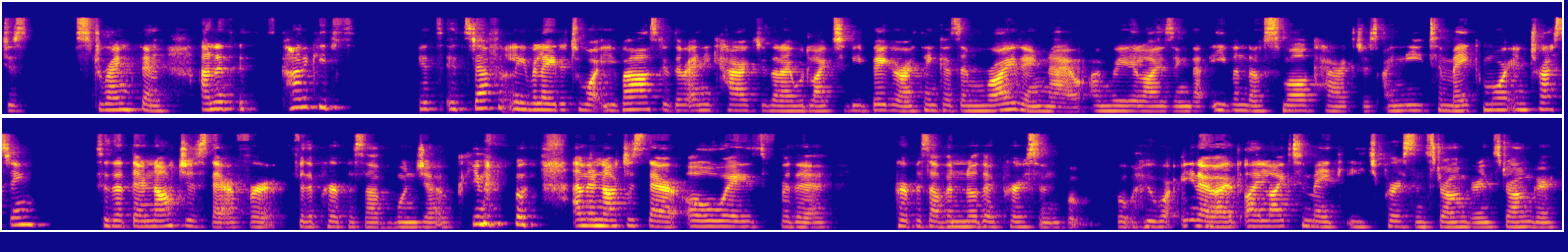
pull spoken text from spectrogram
just strengthen. And it, it kind of keeps it's it's definitely related to what you've asked. Is there any character that I would like to be bigger? I think as I'm writing now, I'm realizing that even those small characters, I need to make more interesting so that they're not just there for for the purpose of one joke, you know, and they're not just there always for the purpose of another person, but but who are you know, I, I like to make each person stronger and stronger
